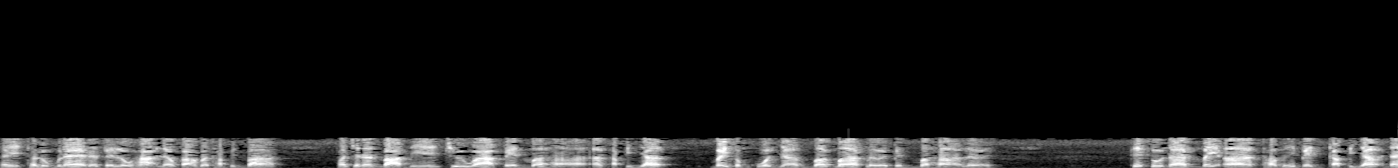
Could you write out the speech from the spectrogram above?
ให้ถลุงแร่นั้นเป็นโลหะ แล้วก็เอามาทำเป็นบาตร เพราะฉะนั้นบาตรนี้ชื่อว่าเป็นมหาอากัปปิยะ ไม่สมควรอย่างมาก ๆ เลยเป็นมหาเลยภิกษุนั้นไม่อาจทำให้เป็นกัปปิยะได้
